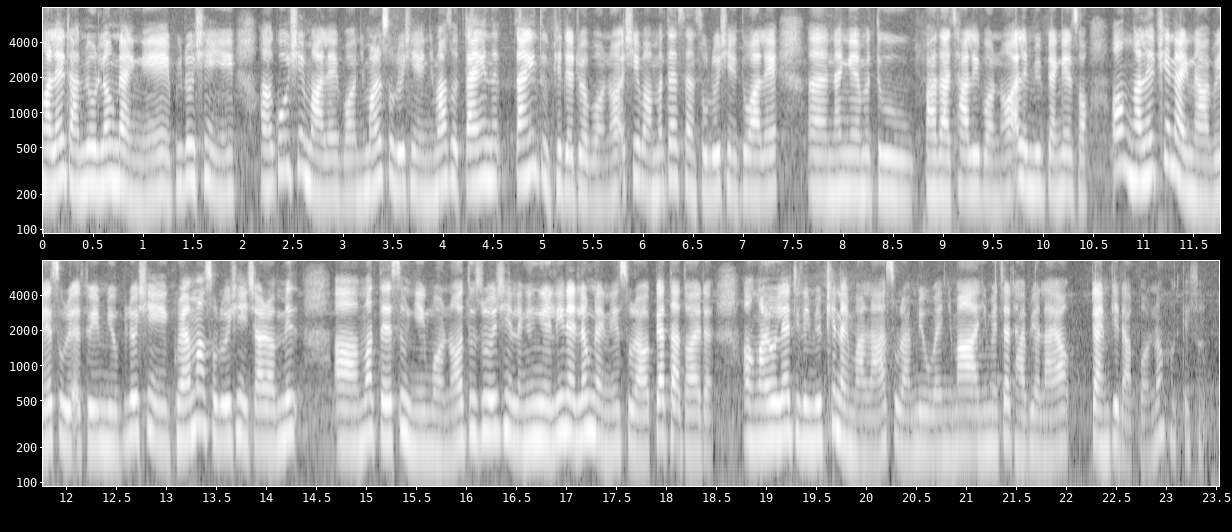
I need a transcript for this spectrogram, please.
ငါလည်းဒါမျိုးလုံနိုင်တယ်ပြီးလို့ရှိရင်အာကိုအရှိမလည်းပေါ့ညီမတို့ဆိုလို့ရှိရင်ညီမဆိုတိုင်းတိုင်းသူဖြစ်တဲ့အတွက်ပေါ့နော်အရှိမမသက်ဆန်ဆိုလို့ရှိရင်သူကလည်းအဲနိုင်ငံမတူဘာသာခြားလေးပေါ့နော်အဲ့လိုမျိုးပြန်ခဲ့ဆိုအော်ငါလည်းဖြစ်နိုင်တာပဲဆိုတဲ့အသွေးမျိုးပြီးလို့ရှိရင် grandma ဆိုလို့ရှိရင်ကျတော့ miss အာမသက်စုငိမ့်ပေါ့နော်သူဆိုလို့ရှိရင်လည်းငယ်ငယ်လေးနဲ့လုံနိုင်နေဆိုတာကိုပြတ်တတ်သွားတဲ့အော်ငါတို့လည်းဒီလိုမျိုးဖြစ်နိုင်မှာလားဆိုတာမျိုးပဲညီမရင်မချက်ထားပြီးတော့လာရောက်ပြိုင်ပြစ်တာပေါ့နော်ဟုတ်ကဲ့ရှင်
